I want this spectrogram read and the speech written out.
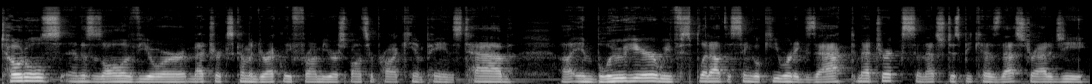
totals, and this is all of your metrics coming directly from your sponsor product campaigns tab. Uh, in blue here, we've split out the single keyword exact metrics, and that's just because that strategy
